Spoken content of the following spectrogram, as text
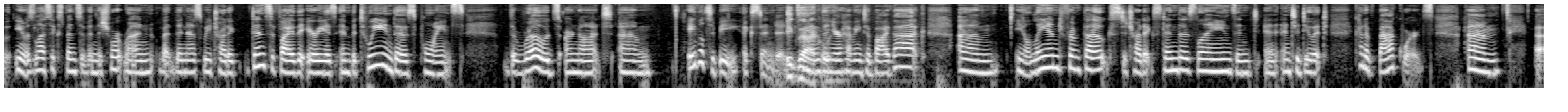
you know, it was less expensive in the short run, but then as we try to densify the areas in between those points, the roads are not um, able to be extended. Exactly. And then you're having to buy back, um, you know, land from folks to try to extend those lanes and, and, and to do it kind of backwards. Um, uh,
